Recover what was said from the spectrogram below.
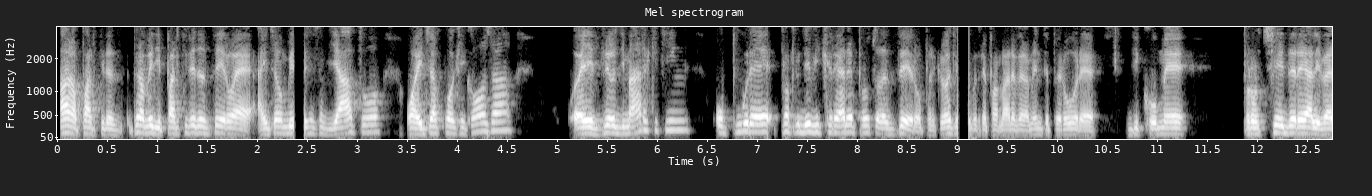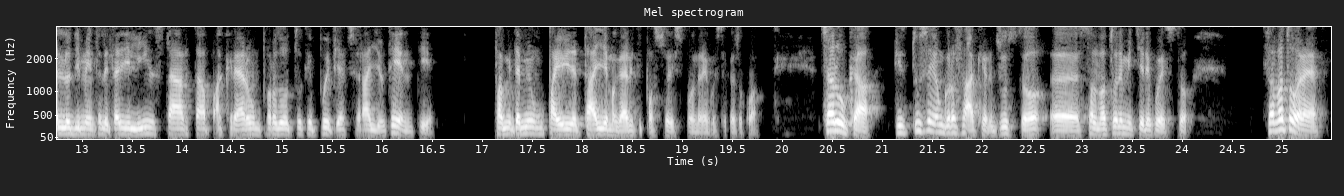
ah no, parti da, però vedi partire da zero è hai già un business avviato o hai già qualche cosa o hai zero di marketing oppure proprio devi creare il prodotto da zero perché ora ti potrei parlare veramente per ore di come procedere a livello di mentalità di lean startup a creare un prodotto che poi piacerà agli utenti? Fammi dammi un paio di dettagli e magari ti posso rispondere in questo caso qua. Ciao Luca, ti, tu sei un growth hacker, giusto? Eh, Salvatore mi chiede questo. Salvatore,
